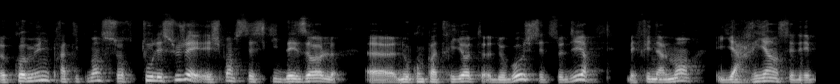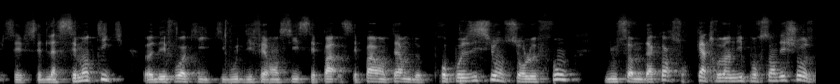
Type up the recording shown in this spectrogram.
euh, communes pratiquement sur tous les sujets. Et je pense que c'est ce qui désole euh, nos compatriotes de gauche, c'est de se dire, mais finalement, il n'y a rien, c'est de la sémantique des fois qui, vous différencie. Ce n'est pas, en termes de propositions. Sur le fond, nous sommes d'accord sur 90% des choses.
